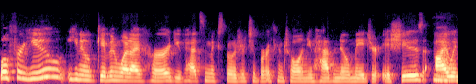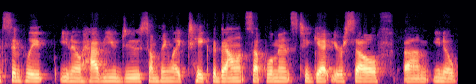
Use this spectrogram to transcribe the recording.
Well, for you, you know, given what I've heard, you've had some exposure to birth control and you have no major issues. Mm-hmm. I would simply, you know, have you do something like take the balance supplements to get yourself, um, you know,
